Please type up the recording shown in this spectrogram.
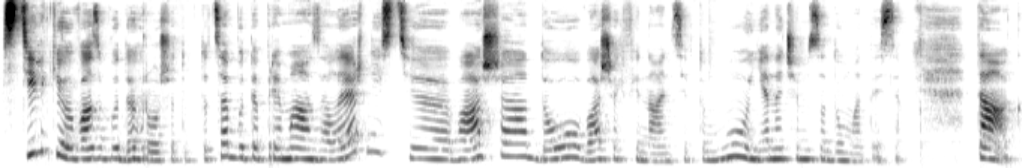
стільки у вас буде грошей. Тобто це буде пряма залежність е, ваша до ваших фінансів, тому є над чим задуматися. Так,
